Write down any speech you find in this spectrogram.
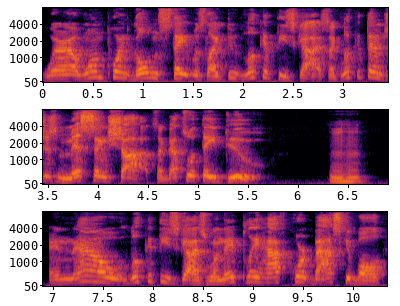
Where at one point Golden State was like, dude, look at these guys. Like, look at them just missing shots. Like that's what they do. Mm-hmm. And now look at these guys. When they play half court basketball,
